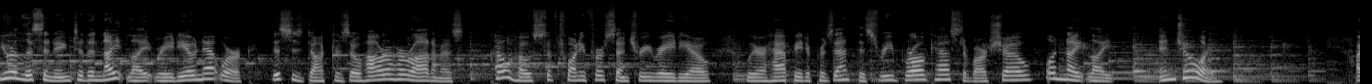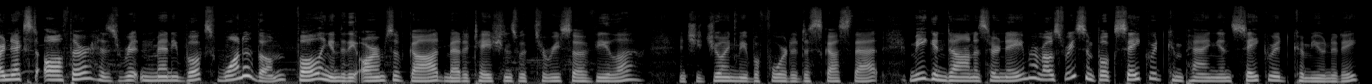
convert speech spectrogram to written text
You're listening to the Nightlight Radio Network. This is Dr. Zohara Hieronimus, co host of 21st Century Radio. We are happy to present this rebroadcast of our show on Nightlight. Enjoy. Our next author has written many books, one of them, Falling into the Arms of God Meditations with Teresa Avila, and she joined me before to discuss that. Megan Don is her name. Her most recent book, Sacred Companion, Sacred Community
